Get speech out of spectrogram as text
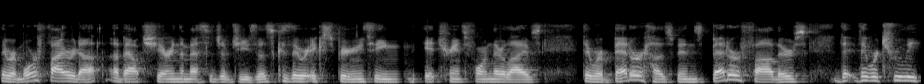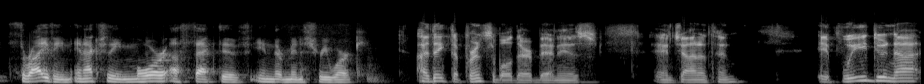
they were more fired up about sharing the message of Jesus because they were experiencing it transform their lives. They were better husbands, better fathers. They, they were truly thriving and actually more effective in their ministry work. I think the principle there, Ben, is, and Jonathan, if we do not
